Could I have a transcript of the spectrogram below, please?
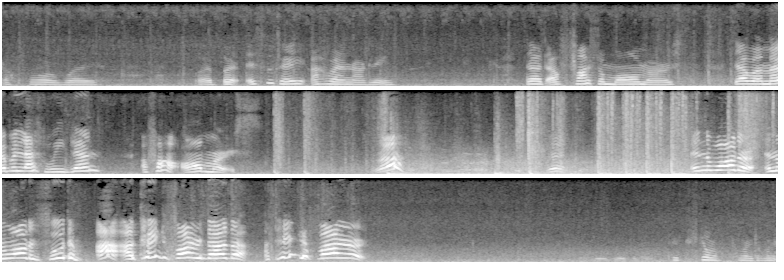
They're far away. But, but it's okay. I found nothing. Dad, I found some armors. Dad, remember last weekend? I found armors. Ah! Yeah. In the water! In the water! Shoot them! Dada! I take the fire! Go, go, go, come on. Come on, come on, come on,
